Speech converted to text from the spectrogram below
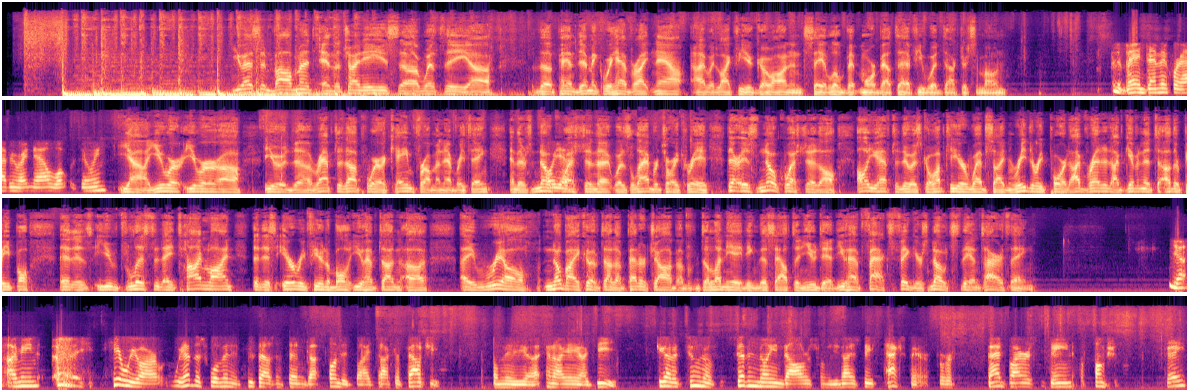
U.S. involvement and the Chinese uh, with the uh, the pandemic we have right now. I would like for you to go on and say a little bit more about that, if you would, Dr. Simone. The pandemic we're having right now, what we're doing. Yeah, you were you were uh, you had uh, wrapped it up where it came from and everything, and there's no Oh, yeah. question that it was laboratory created. There is no question at all. All you have to do is go up to your website and read the report. I've read it. I've given it to other people. It is you've listed a timeline that is irrefutable. You have done uh, a real. Nobody could have done a better job of delineating this out than you did. You have facts, figures, notes, the entire thing. Yeah, I mean, here we are. We had this woman in 2010 got funded by Dr. Fauci from the uh, NIAID. She got a tune of seven million dollars from the United States taxpayer for bad virus gain of function. Okay,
